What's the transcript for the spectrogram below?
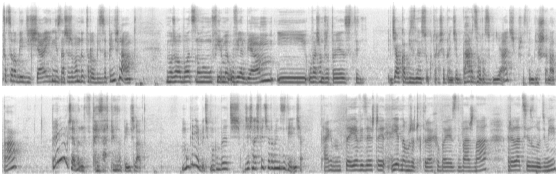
to, co robię dzisiaj, nie znaczy, że będę to robić za 5 lat. Mimo, że obecną firmę uwielbiam i uważam, że to jest działka biznesu, która się będzie bardzo rozwijać przez najbliższe lata, to ja nie wiem, czy ja będę tutaj za, za 5 lat. Mogę nie być, mogę być gdzieś na świecie robiąc zdjęcia. Tak, no ja widzę jeszcze jedną rzecz, która chyba jest ważna. Relacje z ludźmi.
